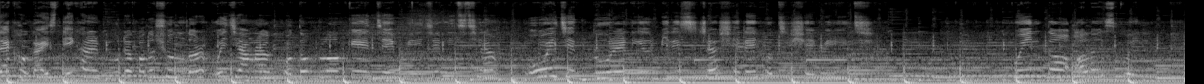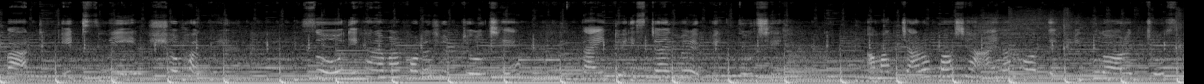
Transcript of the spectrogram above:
দেখো গাইস এখানের ভিউটা কত সুন্দর। ওই যে আমরা কত ব্লকে যে ব্রিজে নিচ্ছিলাম, ওই যে দূরে নীল ব্রিজটা সেটাই হচ্ছে সেই ব্রিজ কুইন তো always queen but it's me Shobha queen so এখানে আমার ফটোশ্যুট চলছে, তাই একটু স্টাইল মেরে পিক তুলছি। আমার চারপাশে আয়না হওয়াতে পিকগুলো আরও চলছে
